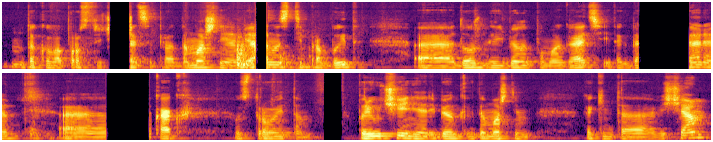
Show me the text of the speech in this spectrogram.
ну, такой вопрос встречается про домашние обязанности, про быт, э, должен ли ребенок помогать и так далее. Э, как устроить там приучение ребенка к домашним каким-то вещам.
